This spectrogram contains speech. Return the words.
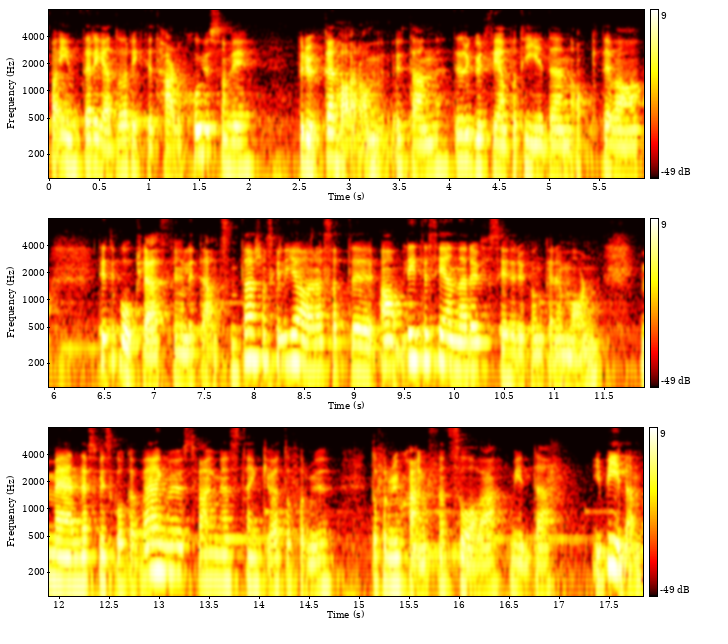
var inte redo riktigt halv sju som vi brukar ha dem. Utan det drog ut lite på tiden och det var lite bokläsning och lite allt sånt där som skulle göras. Så att, eh, ja, lite senare, vi får se hur det funkar imorgon. Men eftersom vi ska åka iväg med husvagnen så tänker vi att då får de ju, då får de ju chansen att sova middag i bilen.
